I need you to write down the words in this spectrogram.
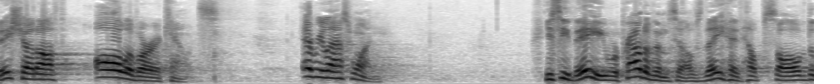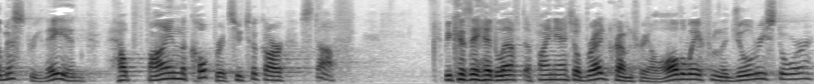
they shut off all of our accounts. Every last one. You see, they were proud of themselves. They had helped solve the mystery, they had helped find the culprits who took our stuff because they had left a financial breadcrumb trail all the way from the jewelry store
